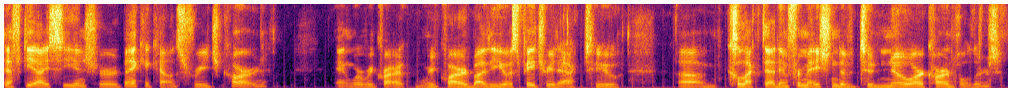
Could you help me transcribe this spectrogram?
FDIC insured bank accounts for each card. And we're required, required by the US Patriot Act to um, collect that information to, to know our cardholders.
